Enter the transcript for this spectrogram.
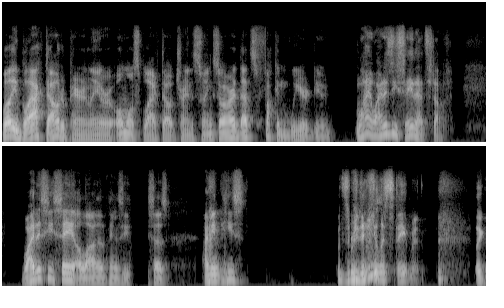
Well, he blacked out apparently, or almost blacked out trying to swing so hard. That's fucking weird, dude. Why? Why does he say that stuff? Why does he say a lot of the things he says? I mean, he's It's a ridiculous statement. Like,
